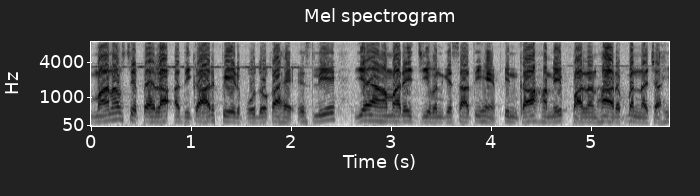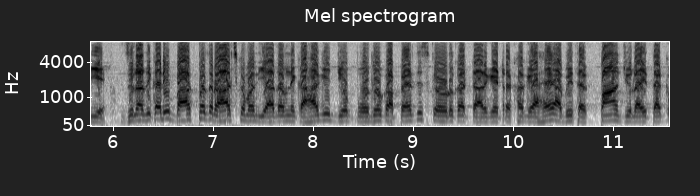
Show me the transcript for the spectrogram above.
मानव से पहला अधिकार पेड़ पौधों का है, इसलिए यह हमारे जीवन के साथी है। इनका हमें पालनहार बनना चाहिए। जिलाधिकारी बागपत राजकमल यादव ने कहा की जो पौधों का 35 करोड़ का टारगेट रखा गया है, अभी तक पाँच जुलाई तक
